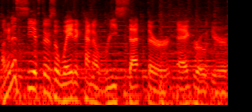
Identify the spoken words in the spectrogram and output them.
I'm gonna see if there's a way to kind of reset their aggro here.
